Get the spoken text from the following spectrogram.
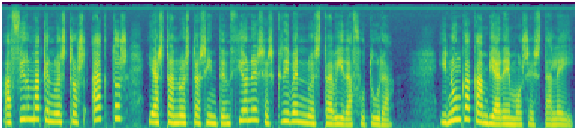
afirma que nuestros actos y hasta nuestras intenciones escriben nuestra vida futura, y nunca cambiaremos esta ley,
